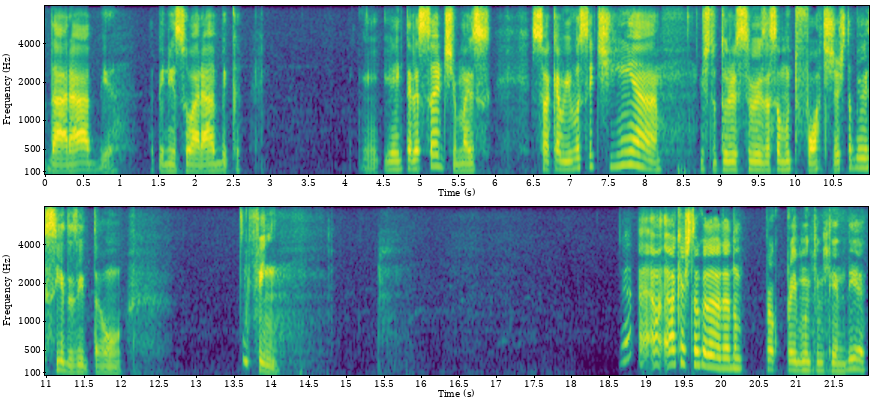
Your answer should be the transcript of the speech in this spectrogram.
da Arábia da Península Arábica. E, e é interessante, mas só que ali você tinha estruturas de civilização muito fortes já estabelecidas, então. Enfim. É, é, é uma questão que eu, não procurei muito entender,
